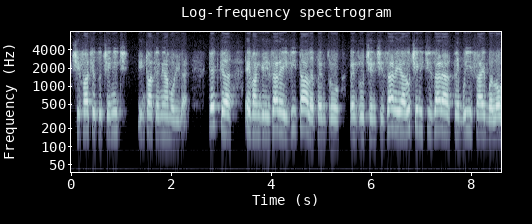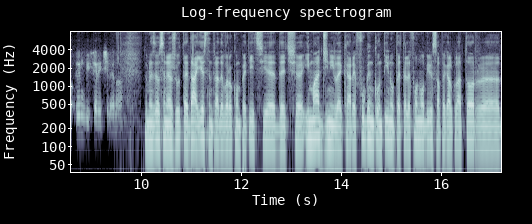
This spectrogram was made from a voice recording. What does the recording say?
și faceți ucenici din toate neamurile. Cred că evangelizarea e vitală pentru, pentru ucenicizare, iar ucenicizarea ar trebui să aibă loc în bisericile noastre. Dumnezeu să ne ajute. Da, este într-adevăr o competiție, deci uh, imaginile care fug în continuu pe telefon mobil sau pe calculator uh,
